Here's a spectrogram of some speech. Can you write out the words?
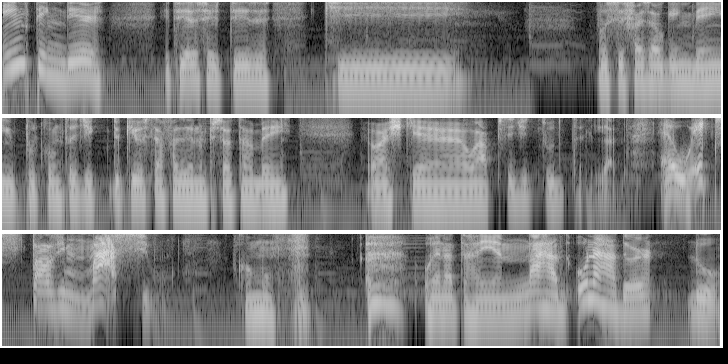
entender e ter a certeza que você faz alguém bem por conta de, do que você está fazendo, a pessoa tá bem. Eu acho que é o ápice de tudo, tá ligado? É o êxtase máximo. Como o Renato Rainha, narrado, o narrador do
